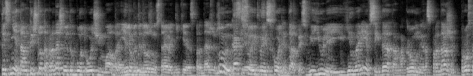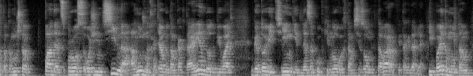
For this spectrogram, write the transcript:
то есть нет, там ты что-то продашь, но это будет очень мало. Либо ты должен устраивать дикие распродажи. Ну, как все и происходит, да. То есть в июле и в январе всегда там огромные распродажи, просто потому что падает спрос очень сильно, а нужно хотя бы там как-то аренду отбивать готовить деньги для закупки новых там сезонных товаров и так далее. И поэтому там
